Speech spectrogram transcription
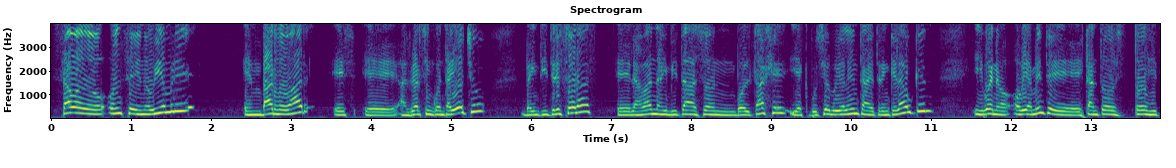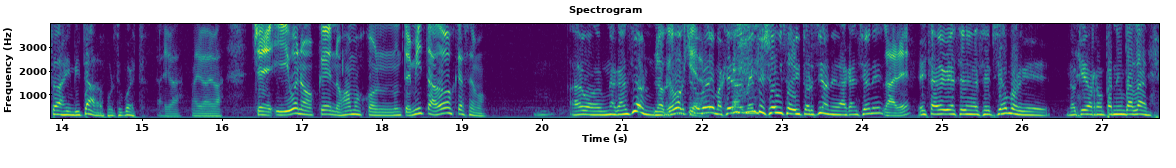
sábado 11 de noviembre en Bardo Bar, es eh, Alvear 58, 23 horas. Eh, las bandas invitadas son Voltaje y Expulsión Violenta de Trenquelauken. Y bueno, obviamente están todos, todos y todas invitados, por supuesto. Ahí va, ahí va, ahí va. Che, y bueno, ¿qué? ¿Nos vamos con un temita, dos? ¿Qué hacemos? Hago una canción. Lo que vos quieras. problema. Generalmente yo uso distorsión en las canciones. Dale. Esta vez voy a hacer una excepción porque no quiero romper ni un parlante.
